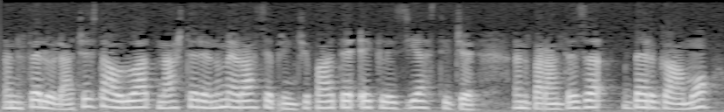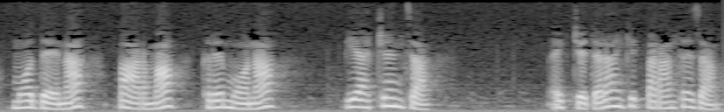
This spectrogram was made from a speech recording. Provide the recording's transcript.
În felul acesta au luat naștere numeroase principate ecleziastice, în paranteză Bergamo, Modena, Parma, Cremona, Piacenza, etc., închid paranteza.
